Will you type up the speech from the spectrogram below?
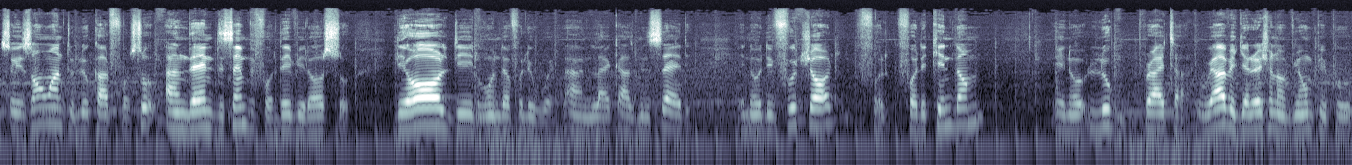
So he's someone to look out for. So, and then the same thing for David also. They all did wonderfully well. And like has been said, you know, the future for, for the kingdom, you know, look brighter. We have a generation of young people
